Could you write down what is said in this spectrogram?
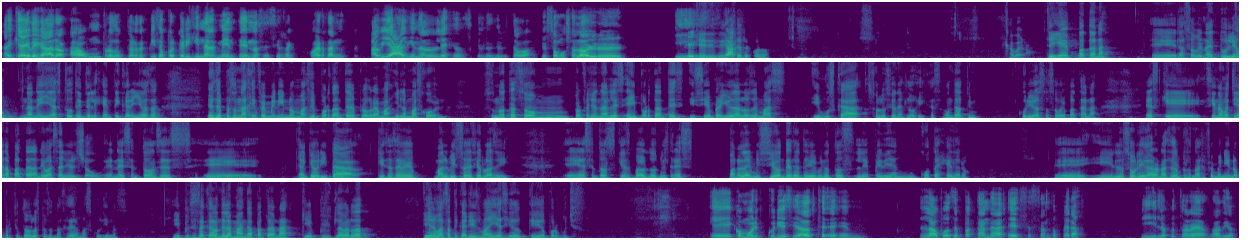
hay que agregar a un productor de piso porque originalmente, no sé si recuerdan, había alguien a lo lejos que les gritaba, ¡Ya estamos al aire! Y sí, sí, sí, sí, recuerdo. Ah, bueno, sigue Patana, eh, la sobrina de Tulio, una niña astuta, inteligente y cariñosa. Es el personaje femenino más importante del programa y la más joven. Sus notas son profesionales e importantes y siempre ayuda a los demás y busca soluciones lógicas. Un dato curioso sobre Patana es que si no metían a Patana no iba a salir el show. En ese entonces, eh, aunque ahorita quizás se ve mal visto decirlo así, eh, en ese entonces, que es para el 2003, para la emisión de 31 minutos le pedían cuota de género. Eh, y los obligaron a hacer un personaje femenino porque todos los personajes eran masculinos. Y pues se sacaron de la manga Patana, que pues la verdad tiene bastante carisma y ha sido querido por muchos. como curiosidad, la voz de Patana es estandopera y locutora de radio.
